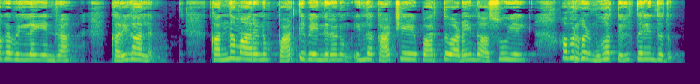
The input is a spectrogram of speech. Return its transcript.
ஆகவில்லை என்றான் கரிகாலன். கந்தமாறனும் பார்த்திவேந்திரனும் இந்த காட்சியை பார்த்து அடைந்த அசூயை அவர்கள் முகத்தில் தெரிந்தது.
